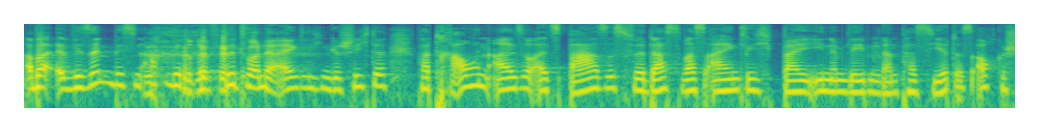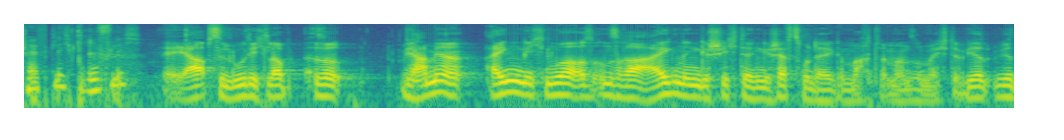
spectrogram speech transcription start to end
Aber äh, wir sind ein bisschen abgedriftet von der eigentlichen Geschichte. Vertrauen also als Basis für das, was eigentlich bei Ihnen im Leben dann passiert ist, auch geschäftlich, beruflich? Ja, absolut. Ich glaube, also wir haben ja eigentlich nur aus unserer eigenen Geschichte ein Geschäftsmodell gemacht, wenn man so möchte. Wir, wir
